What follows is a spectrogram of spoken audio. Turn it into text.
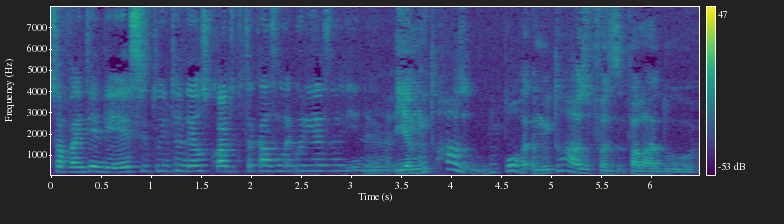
só vai entender se tu entender os códigos daquelas alegorias ali, né? E é muito raso, porra, é muito raso faz, falar do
